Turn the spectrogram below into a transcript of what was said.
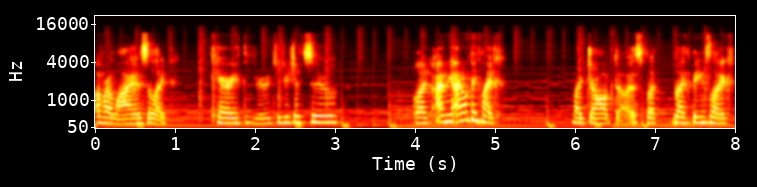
of our lives to like carry through to jiu-jitsu. Like i mean i don't think like my job does but like things like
